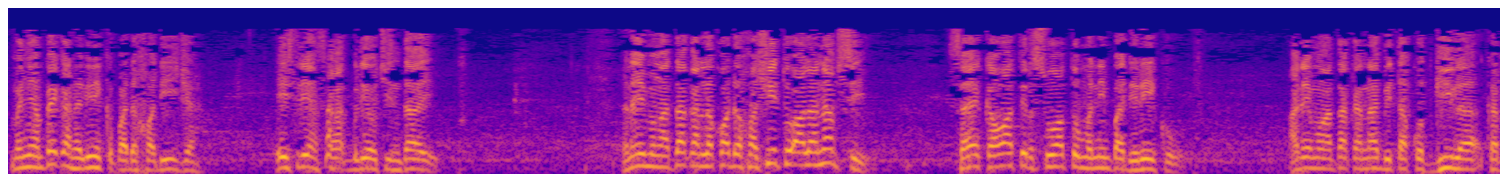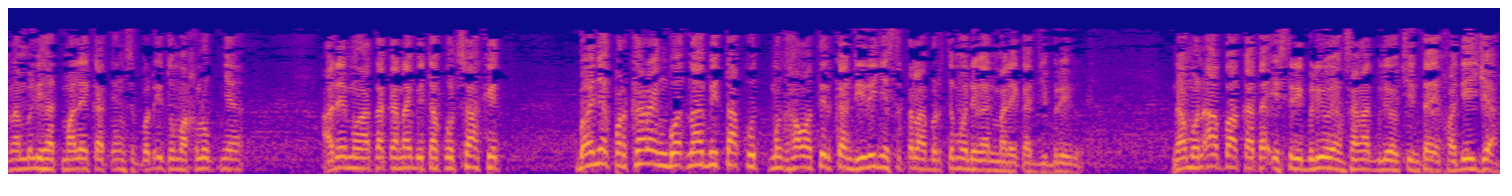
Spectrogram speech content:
menyampaikan hal ini kepada Khadijah, istri yang sangat beliau cintai. Dan Nabi mengatakan laqad khasyitu ala nafsi saya khawatir suatu menimpa diriku. Ada yang mengatakan Nabi takut gila karena melihat malaikat yang seperti itu makhluknya. Ada yang mengatakan Nabi takut sakit. Banyak perkara yang buat Nabi takut mengkhawatirkan dirinya setelah bertemu dengan malaikat Jibril. Namun apa kata istri beliau yang sangat beliau cintai Khadijah?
